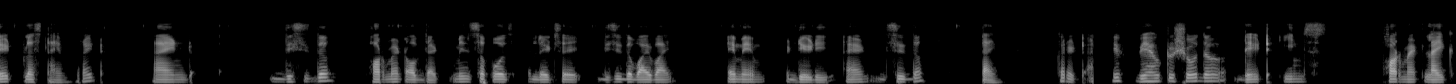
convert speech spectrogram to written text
date plus time right? And this is the format of that. Means suppose let's say this is the yy mm dd and this is the time correct? If we have to show the date in format like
